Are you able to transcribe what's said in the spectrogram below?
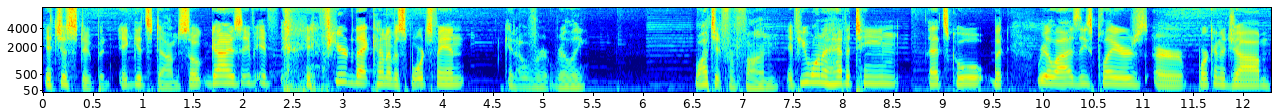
It's just stupid. It gets dumb. So guys, if if if you're that kind of a sports fan, get over it. Really, watch it for fun. If you want to have a team, that's cool. But realize these players are working a job,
